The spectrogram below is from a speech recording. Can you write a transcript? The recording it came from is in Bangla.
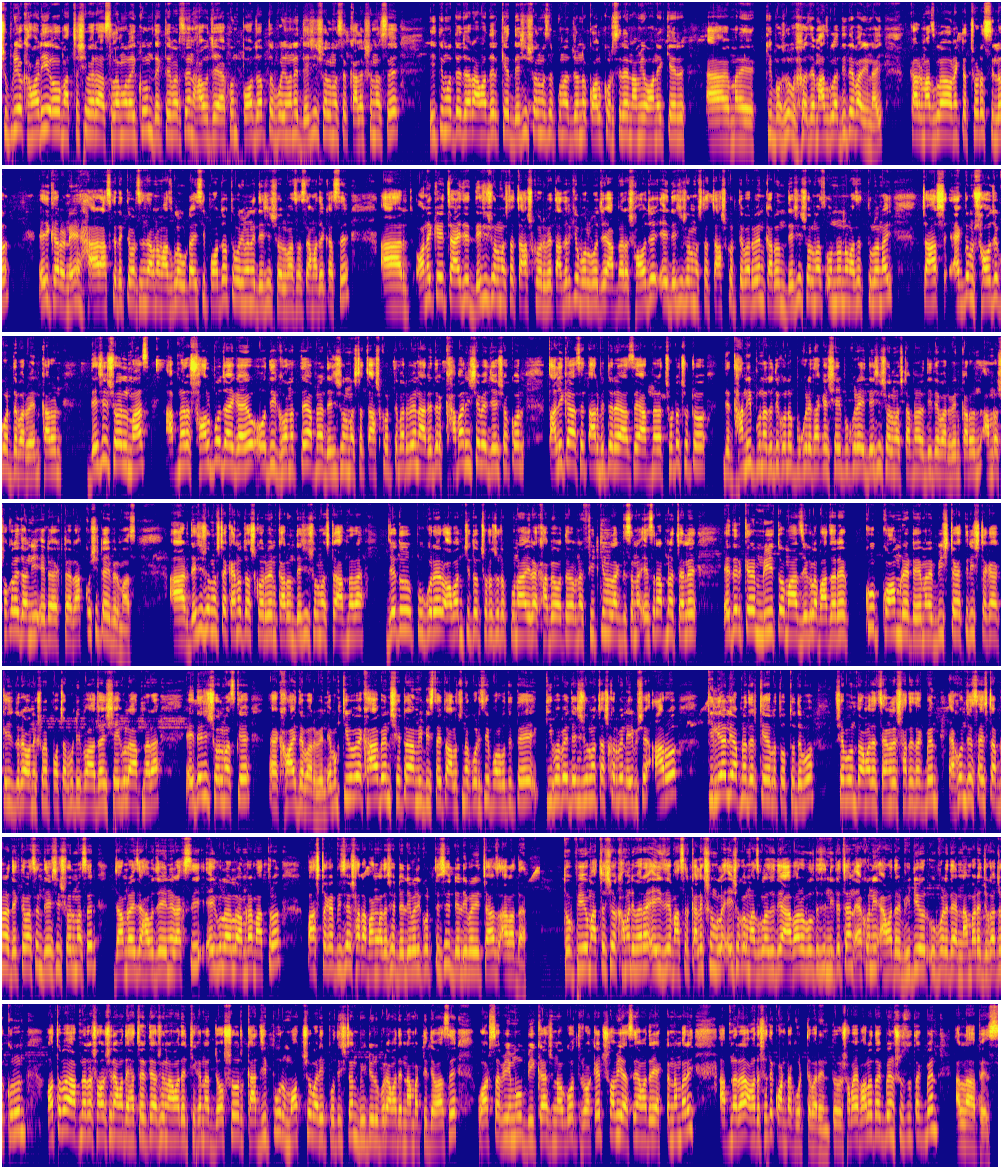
সুপ্রিয় খামারি ও মাছ ভাইরা, আসসালামু আলাইকুম। দেখতে পাচ্ছেন হাউজে এখন পর্যাপ্ত পরিমাণে দেশি শোল মাছের কালেকশন আছে। ইতিমধ্যে যারা আমাদেরকে দেশি শোল মাছের পোনার জন্য কল করছিলেন, আমি অনেকের মানে কি বলব, যে মাছগুলো দিতে পারি নাই, কারণ মাছগুলো অনেকটা ছোট ছিল। এই কারণে, আর আজকে দেখতে পাচ্ছেন যে আমরা মাছগুলো উঠাইছি। পর্যাপ্ত পরিমাণে দেশি শোল মাছ আছে আমাদের কাছে। আর অনেকেই চায় যে দেশি শোল মাছটা চাষ করবে, তাদেরকে বলব যে আপনারা সহজে এই দেশি শোল মাছটা চাষ করতে পারবেন, কারণ দেশি শোল মাছ অন্য অন্য মাছের তুলনায় চাষ একদম সহজে করতে পারবেন। কারণ দেশি শোল মাছ আপনারা স্বল্প জায়গায়ও অধিক ঘনত্বে আপনারা দেশি শোল মাছটা চাষ করতে পারবেন, আর এদের খাবার হিসেবে যে সকল তালিকা আছে তার ভিতরে আছে আপনারা ছোট ছোট যে ধানি পোনা যদি কোনো পুকুরে থাকে, সেই পুকুরে এই দেশি শোল মাছটা আপনারা দিতে পারবেন। কারণ আমরা সকলে জানি এটা একটা রাক্ষসী টাইপের মাছ। আর দেশি শোল মাছটা কেন চাষ করবেন? কারণ দেশি শোল মাছটা আপনারা যেহেতু পুকুরের অবাঞ্ছিত ছোট ছোট পোনা, এরা খাবে, অতএব আপনার ফিট কিনা লাগতেছে না। এছাড়া আপনার চাইলে এদেরকে মৃত মাছ যেগুলো বাজারে খুব কম রেটে মানে বিশ টাকা, তিরিশ টাকা কেজি ধরে অনেক সময় পচাফুটি পাওয়া যায় সেইগুলো আপনারা এই দেশি শোল মাছকে খাওয়াইতে পারবেন। এবং কীভাবে খাওয়াবেন সেটা আমি বিস্তারিত আলোচনা করেছি, পরবর্তীতে কীভাবে দেশি শোল মাছ চাষ করবেন এই বিষয়ে আরও ক্লিয়ারলি আপনাদেরকে হলো তথ্য দেবো। সে পর্যন্ত আমাদের চ্যানেলের সাথে থাকবেন। এখন যে সাইজটা আপনারা দেখতে পাচ্ছেন, দেশি শোল মাছের, যা আমরা এই যে হাউজে এনে রাখছি, এইগুলো হলো আমরা মাত্র পাঁচ টাকা পিসে সারা বাংলাদেশে ডেলিভারি করতেছি ডেলিভারি চার্জ আলাদা। তো প্রিয় মাছ চাষি ও খামারি ভাইরা, এই যে মাছের কালেকশনগুলো এই সকল মাছগুলো যদি আবারও বলতেছি নিতে চান, এখনই আমাদের ভিডিওর উপরে দেওয়ার নাম্বারে যোগাযোগ করুন। অথবা আপনারা সরাসরি আমাদের হ্যাচারিতে আসুন, আমাদের ঠিকানা যশোর, কাজীপুর, মৎস্যবাড়ি প্রতিষ্ঠান, ভিডিওর উপরে আমাদের নাম্বারটি দেওয়া আছে। হোয়াটসঅ্যাপ ইমো বিকাশ নগদ রকেট সবই আছে আমাদের একটা নাম্বারেই। আপনারা আমাদের সাথে কন্ট্যাক্ট করতে পারেন। তো সবাই ভালো থাকবেন, সুস্থ থাকবেন। আল্লাহ হাফেজ।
